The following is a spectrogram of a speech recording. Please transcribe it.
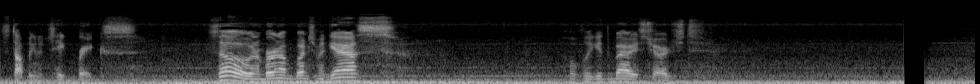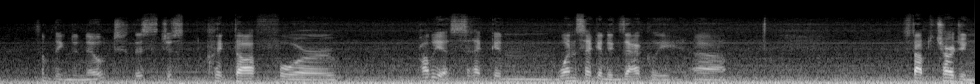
stopping to take breaks. So, I'm gonna burn up a bunch of my gas. Hopefully, get the batteries charged. Something to note. This just clicked off for probably a second, one second exactly. Uh, stopped charging.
